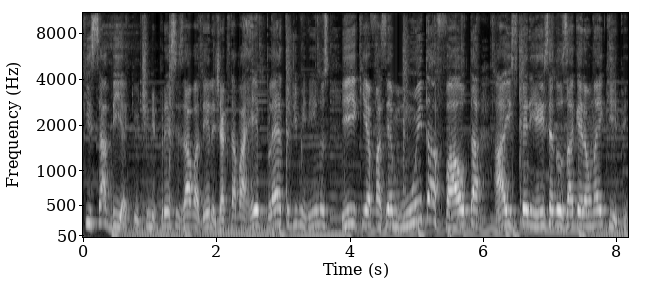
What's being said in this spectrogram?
que sabia que o time precisava dele, já que estava repleto de meninos e que ia fazer muita falta a experiência do zagueirão na equipe.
